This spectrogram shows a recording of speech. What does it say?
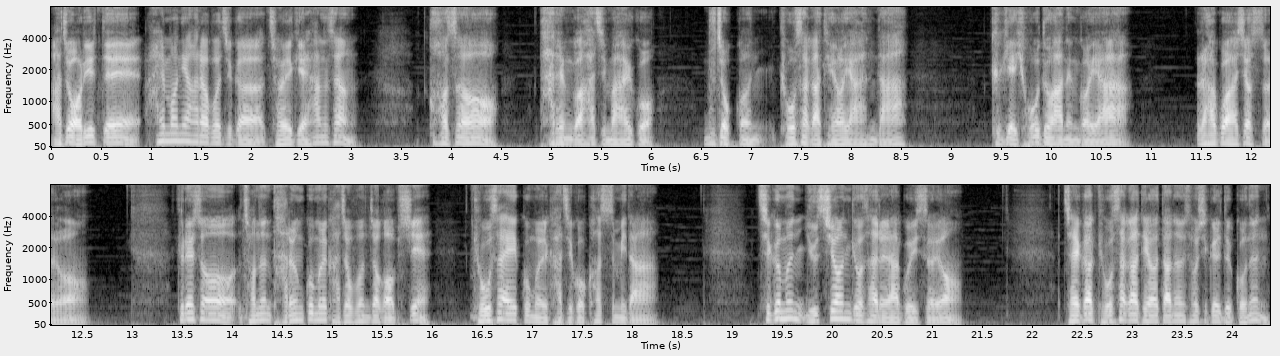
아주 어릴 때 할머니 할아버지가 저에게 항상 커서 다른 거 하지 말고 무조건 교사가 되어야 한다. 그게 효도하는 거야. 라고 하셨어요. 그래서 저는 다른 꿈을 가져본 적 없이 교사의 꿈을 가지고 컸습니다. 지금은 유치원 교사를 하고 있어요. 제가 교사가 되었다는 소식을 듣고는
